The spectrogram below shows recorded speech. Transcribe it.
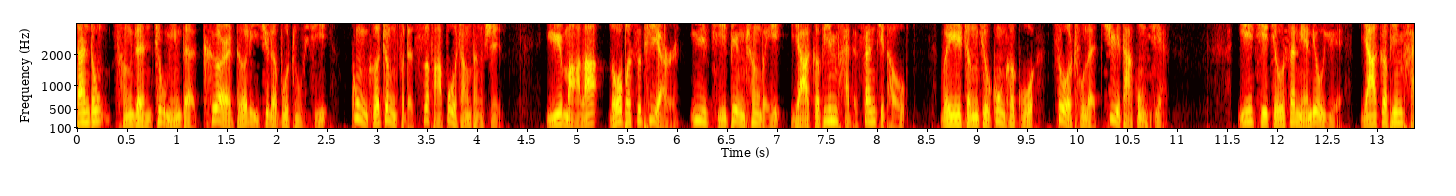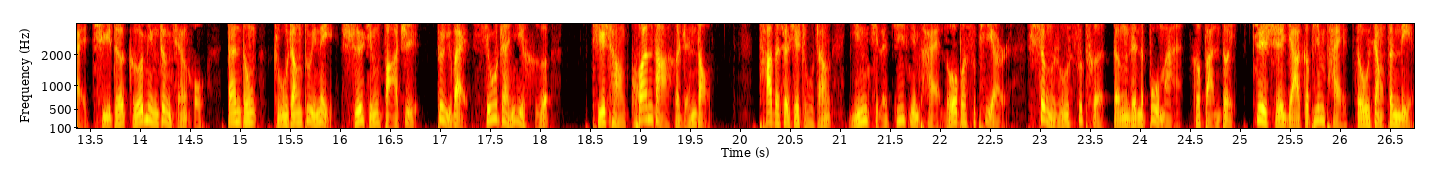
丹东曾任著名的科尔德利俱乐部主席、共和政府的司法部长等职，与马拉、罗伯斯皮尔一起并称为雅各宾派的三巨头，为拯救共和国做出了巨大贡献。一七九三年六月，雅各宾派取得革命政权后，丹东主张对内实行法治，对外修战议和，提倡宽大和人道。他的这些主张引起了激进派罗伯斯庇尔、圣茹斯特等人的不满和反对，致使雅各宾派走向分裂。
